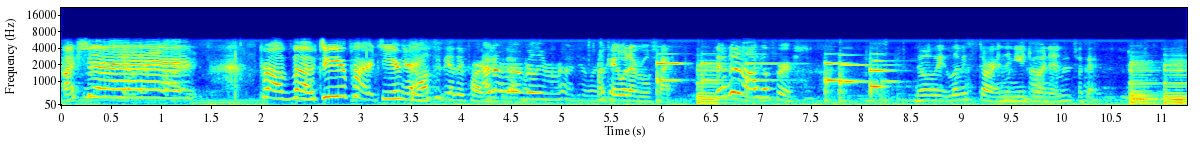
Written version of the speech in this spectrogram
I should Bravo. Do your part. Do your the other part. Here, I'll do the other part. I don't remember, really remember how to do it. Okay, whatever, we'll try. No, no, no, I'll go first. No, wait, let me start and then you Try, join in. let me. Okay.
